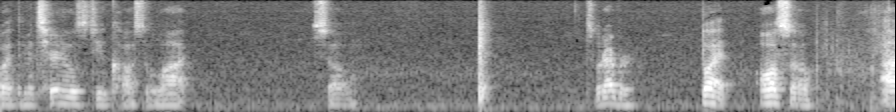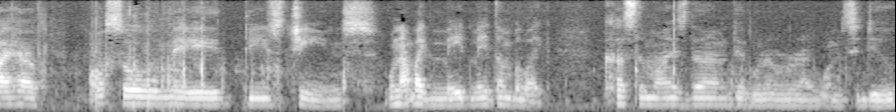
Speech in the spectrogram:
but the materials do cost a lot. So it's whatever. But also I have also made these jeans. Well not like made made them but like customized them did whatever I wanted to do.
